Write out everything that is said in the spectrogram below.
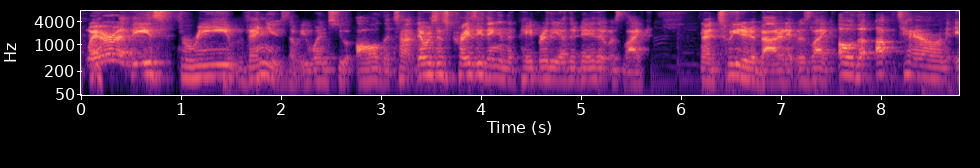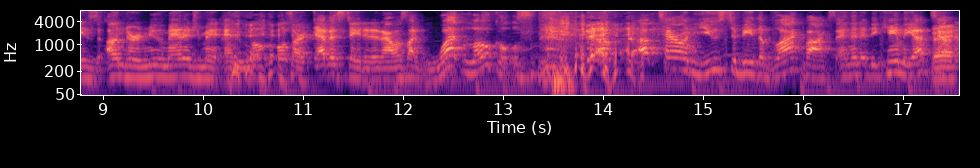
where are these three venues that we went to all the time? There was this crazy thing in the paper the other day that was like, I tweeted about it. It was like, oh, the uptown is under new management and locals are devastated. And I was like, what locals? the, up- the uptown used to be the black box and then it became the uptown. Right. And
